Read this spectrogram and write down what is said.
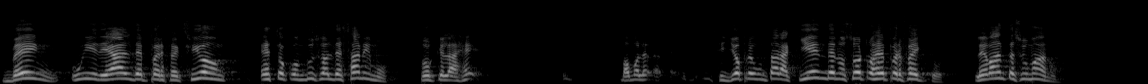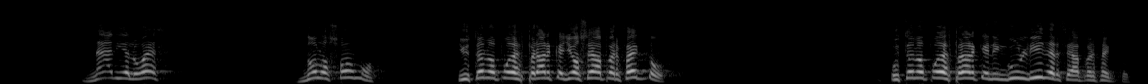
ven un ideal de perfección, esto conduce al desánimo, porque la gente, vamos, si yo preguntara quién de nosotros es perfecto, levante su mano. Nadie lo es. No lo somos. Y usted no puede esperar que yo sea perfecto. Usted no puede esperar que ningún líder sea perfecto.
